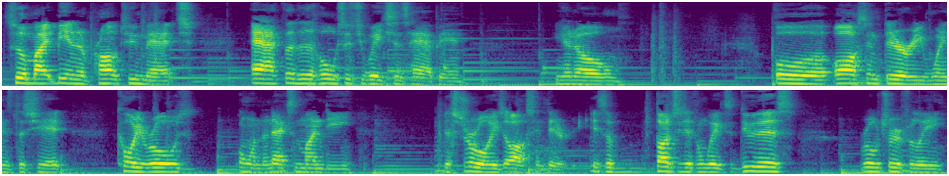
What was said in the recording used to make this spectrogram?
So it might be an impromptu match after the whole situation's happened. You know, or Austin Theory wins the shit. Cody Rhodes on the next Monday destroys Austin Theory. It's a bunch of different ways to do this. Roll truthfully,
